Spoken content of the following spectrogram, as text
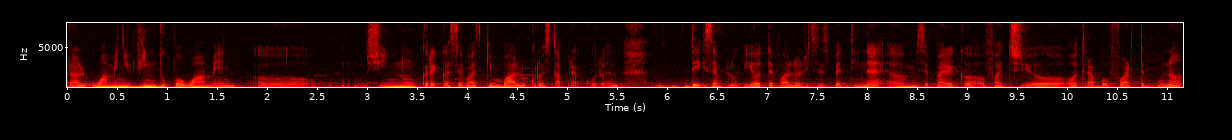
Ral, oamenii vin după oameni și nu cred că se va schimba lucrul ăsta prea curând. De exemplu, eu te valorizez pe tine, uh, mi se pare că faci uh, o treabă foarte bună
